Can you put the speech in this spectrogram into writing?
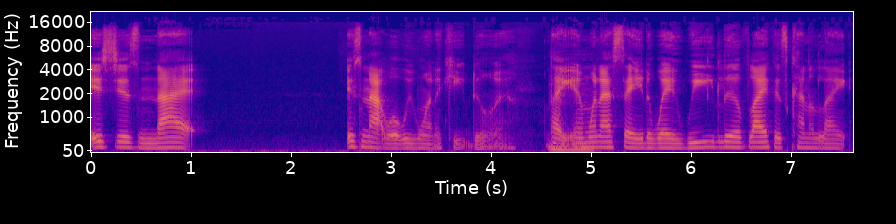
is just not it's not what we want to keep doing. Like, and Mhm. when I say the way we live life, it's kind of like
